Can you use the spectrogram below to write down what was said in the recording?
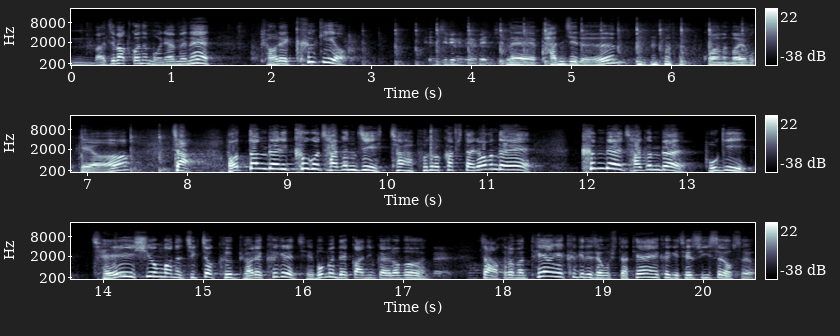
음, 마지막 거는 뭐냐면은 별의 크기요. 벤지름이네요, 벤지름. 네, 반지름 구하는 거 해볼게요. 자, 어떤 별이 크고 작은지 자 보도록 합시다. 여러분들 큰 별, 작은 별 보기 제일 쉬운 거는 직접 그 별의 크기를 재보면 될 거 아닙니까, 여러분? 네. 자, 그러면 태양의 크기를 재봅시다. 태양의 크기 잴 수 있어요, 없어요?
